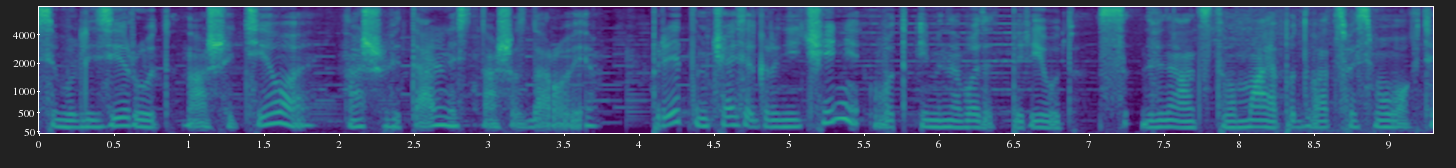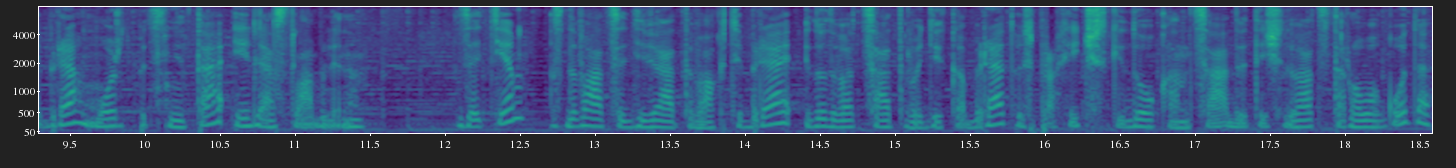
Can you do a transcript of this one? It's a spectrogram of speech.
символизирует наше тело, нашу витальность, наше здоровье. При этом часть ограничений вот именно в этот период с 12 мая по 28 октября может быть снята или ослаблена. Затем с 29 октября и до 20 декабря, то есть практически до конца 2022 года,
